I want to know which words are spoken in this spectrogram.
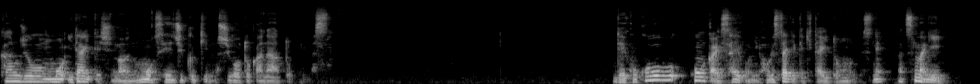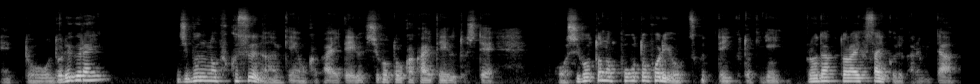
感情も抱いてしまうのも成熟期の仕事かなと思います。で、ここを今回最後に掘り下げていきたいと思うんですね。つまり、えっと、どれぐらい自分の複数の案件を抱えている、仕事を抱えているとして、こう仕事のポートフォリオを作っていくときに、プロダクトライフサイクルから見た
